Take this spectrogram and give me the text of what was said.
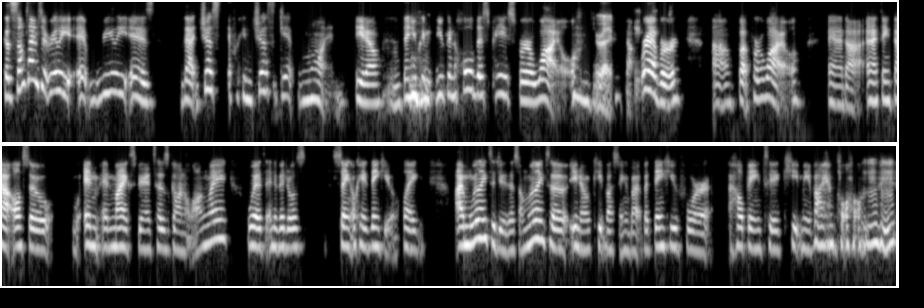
because sometimes it really it really is that just if we can just get one you know mm-hmm. then you can you can hold this pace for a while right not forever uh, but for a while. And uh, and I think that also, in in my experience, has gone a long way with individuals saying, "Okay, thank you. Like, I'm willing to do this. I'm willing to, you know, keep busting about, it, but thank you for helping to keep me viable because mm-hmm.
